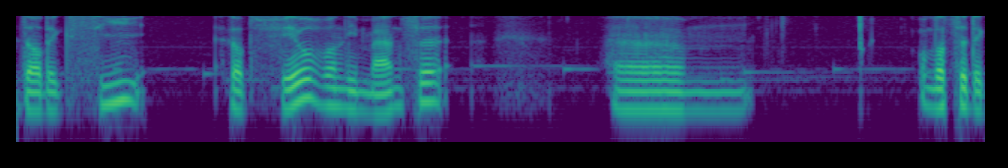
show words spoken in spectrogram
dat ik zie dat veel van die mensen, um, omdat ze de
